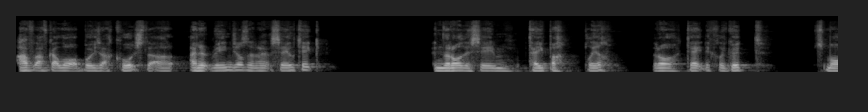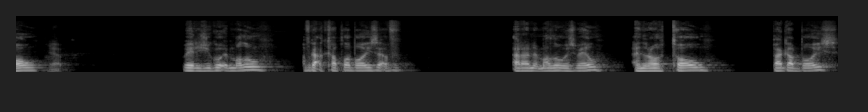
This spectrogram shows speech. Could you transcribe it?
I've I've got a lot of boys that I coach that are in at Rangers and at Celtic, and they're all the same type of player. They're all technically good, small. Yep. Whereas you go to Motherwell, I've got a couple of boys that have, are in at Motherwell as well, and they're all tall, bigger boys,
